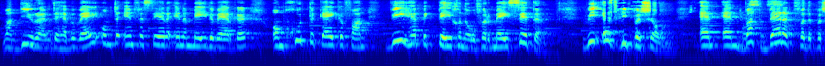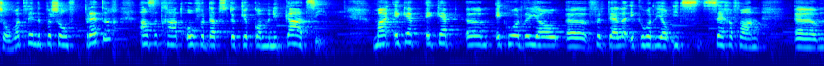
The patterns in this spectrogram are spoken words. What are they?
Want die ruimte hebben wij om te investeren in een medewerker. Om goed te kijken van wie heb ik tegenover mij zitten. Wie is die persoon? En, en wat werkt voor de persoon? Wat vindt de persoon prettig als het gaat over dat stukje communicatie? Maar ik, heb, ik, heb, ehm, ik hoorde jou eh, vertellen, ik hoorde jou iets zeggen van. Ehm,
